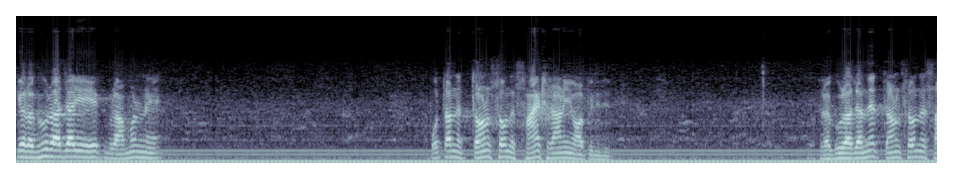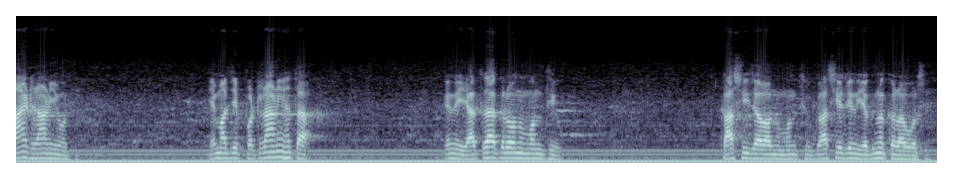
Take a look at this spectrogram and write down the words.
કે રઘુ રાજાએ એક બ્રાહ્મણને પોતાને ત્રણસો ને સાઠ રાણીઓ આપી દીધી. રઘુ રાજાને ત્રણસો ને સાઠ રાણીઓ હતી. એમાં જે પટરાણી હતા, એને યાત્રા કરવાનું મન થયું. કાશી જવાનું મન થયું. કાશીએ જઈને યજ્ઞ કરાવવો છે.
